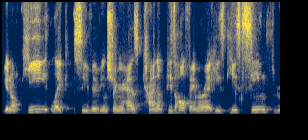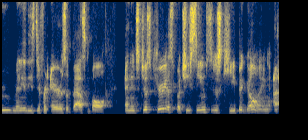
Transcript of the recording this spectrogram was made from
you know, he like C. Vivian Stringer has kind of he's a Hall of Famer, right? He's he's seen through many of these different eras of basketball, and it's just curious. But she seems to just keep it going. I, am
